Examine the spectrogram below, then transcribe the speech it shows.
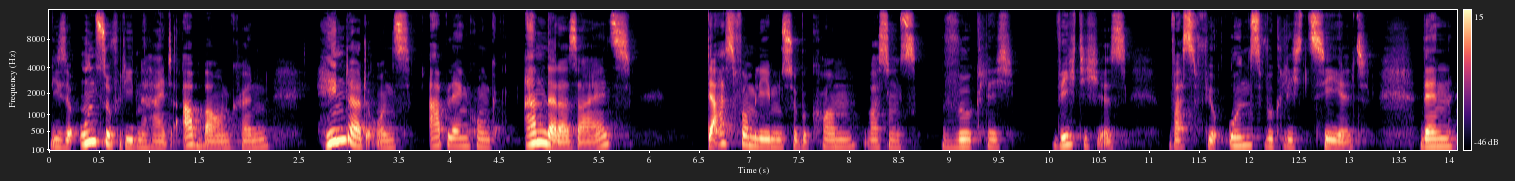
diese Unzufriedenheit abbauen können, hindert uns Ablenkung andererseits, das vom Leben zu bekommen, was uns wirklich wichtig ist, was für uns wirklich zählt. Denn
